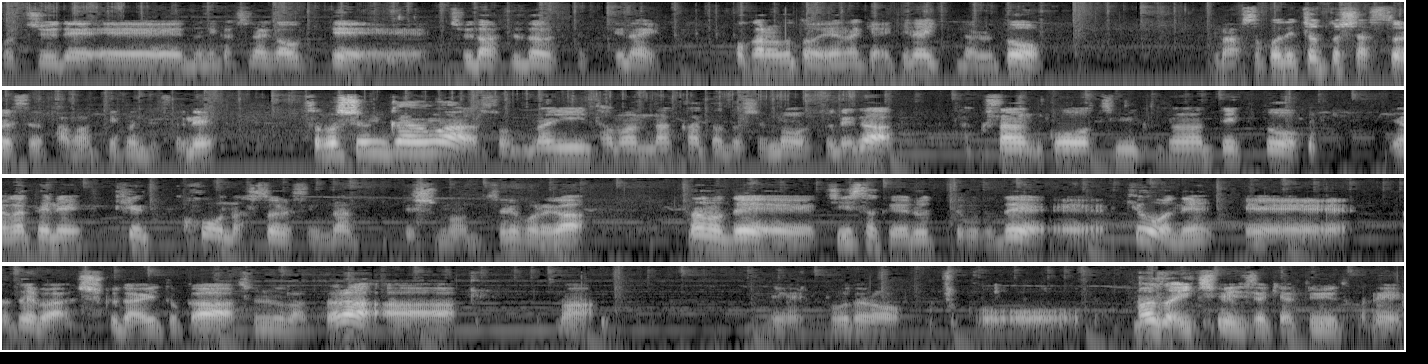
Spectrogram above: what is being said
途中で、えー、何かしらが起きて、え、中断せざるを得ない、他のことをやらなきゃいけないってなると、まあそこでちょっとしたストレスが溜まっていくんですよね。その瞬間はそんなにたまんなかったとしても、それがたくさんこう積み重なっていくと、やがてね、結構なストレスになってしまうんですね、これが。なので、え小さくやるってことで、えー、今日はね、えー、例えば宿題とかそういうのだったら、あまあ、ね、どうだろう、こう、まずは1ページだけやってみるとかね、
